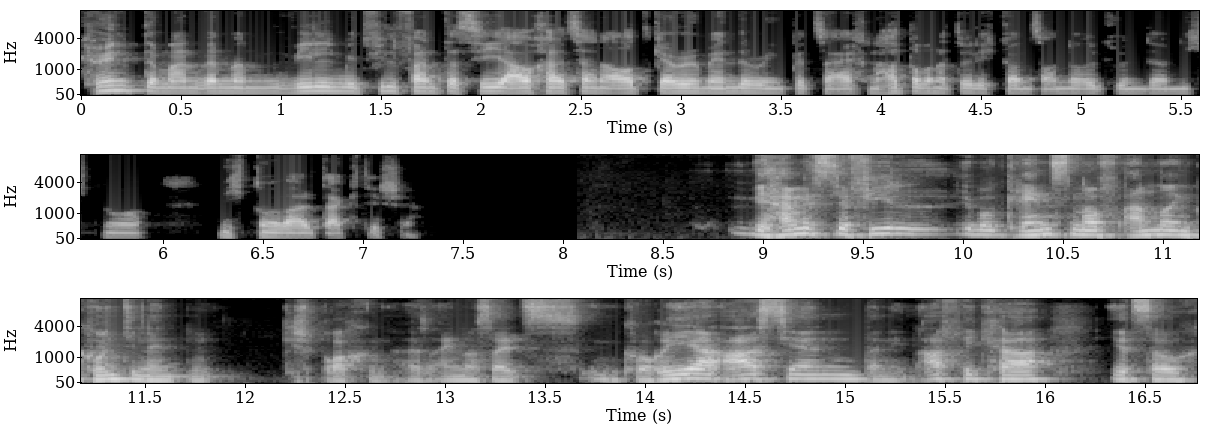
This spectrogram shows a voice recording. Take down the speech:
könnte man, wenn man will, mit viel Fantasie auch als eine Art Gerrymandering bezeichnen, hat aber natürlich ganz andere Gründe und nicht nur, nicht nur wahltaktische. Wir haben jetzt ja viel über Grenzen auf anderen Kontinenten gesprochen. Also einerseits in Korea, Asien, dann in Afrika, jetzt auch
